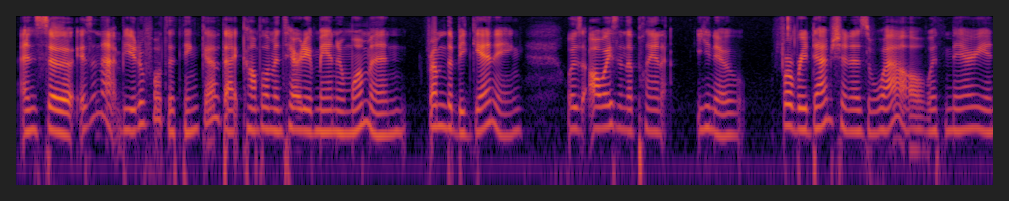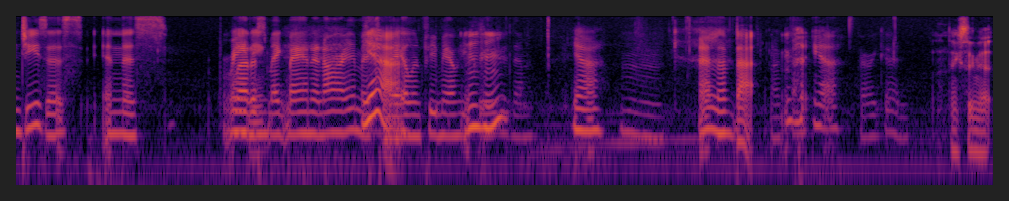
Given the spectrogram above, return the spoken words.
And so, isn't that beautiful to think of? That complementarity of man and woman from the beginning was always in the plan, you know, for redemption as well with Mary and Jesus in this reigning. Let us make man in our image, Yeah. male and female. He Mhm. created them. yeah, Hmm. I love that. Okay. yeah. Very good. next thing that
